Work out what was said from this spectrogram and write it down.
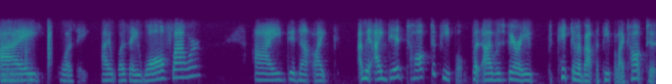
I mm-hmm. was a I was a wallflower. I did not like I mean I did talk to people, but I was very particular about the people I talked to.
